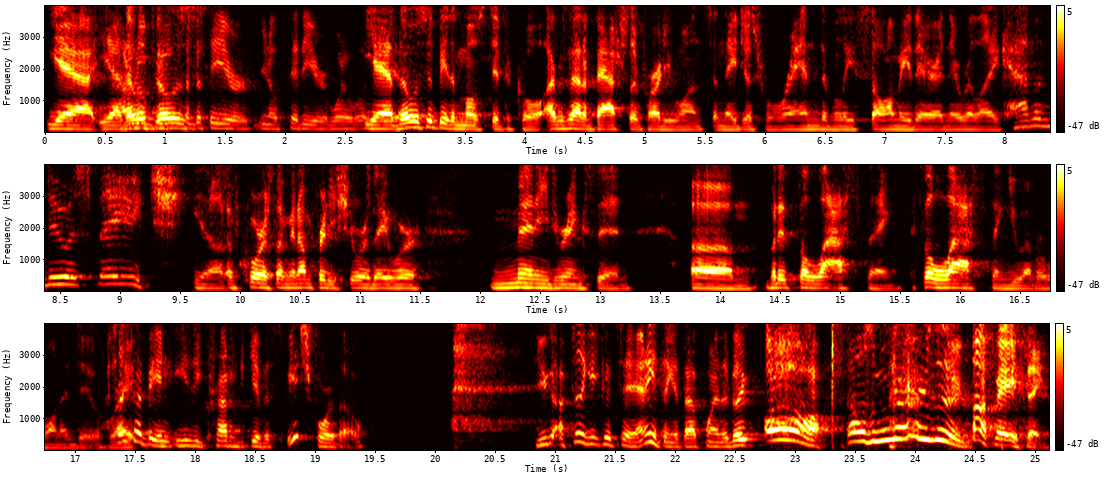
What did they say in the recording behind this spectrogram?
Yeah, yeah. I don't know Those, if it was those sympathy or you know pity or what it was. yeah, those would be the most difficult. I was at a bachelor party once and they just randomly saw me there and they were like, have him do a speech. You know, of course, I mean, I'm pretty sure they were many drinks in. Um, but it's the last thing. It's the last thing you ever want to do, I right? that'd be an easy crowd to give a speech for, though. You, I feel like you could say anything at that point. They'd be like, "Oh, that was amazing, Amazing.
